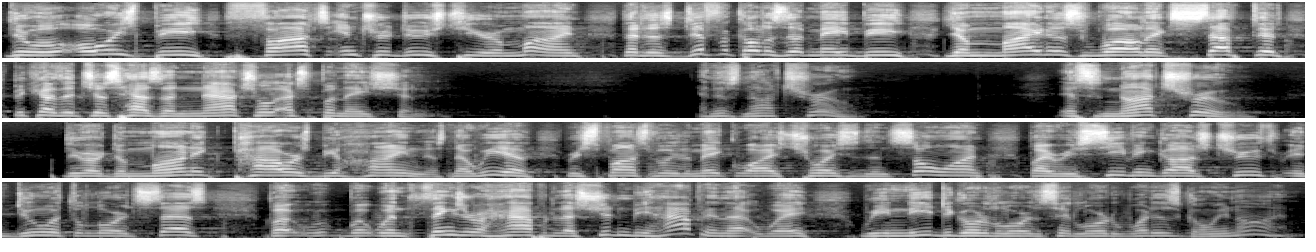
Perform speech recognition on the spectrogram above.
there will always be thoughts introduced to your mind that, as difficult as it may be, you might as well accept it because it just has a natural explanation. And it's not true. It's not true. There are demonic powers behind this. Now, we have responsibility to make wise choices and so on by receiving God's truth and doing what the Lord says. But, but when things are happening that shouldn't be happening that way, we need to go to the Lord and say, Lord, what is going on?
